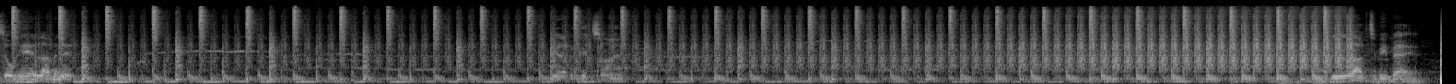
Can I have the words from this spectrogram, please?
still here, loving it. We have a good time. Love to be back.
